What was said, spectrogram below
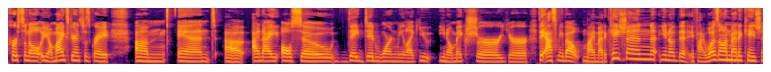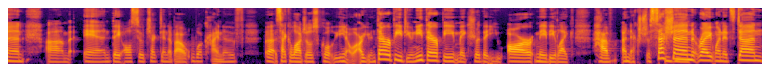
personal you know my experience was great. Um and uh and i also they did warn me like you you know make sure you're they asked me about my medication you know that if i was on medication um and they also checked in about what kind of uh, psychological you know are you in therapy? Do you need therapy? Make sure that you are maybe like have an extra session right when it's done.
